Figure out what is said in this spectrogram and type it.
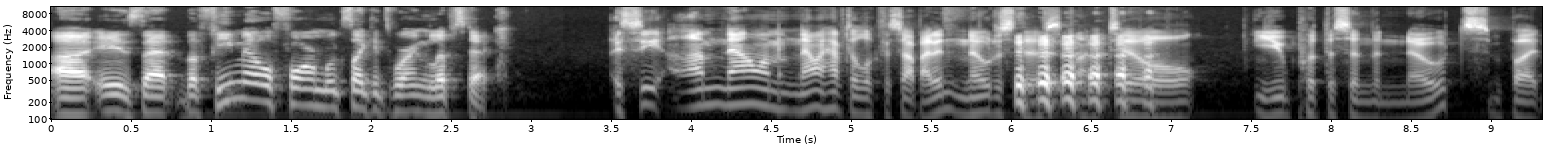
uh, is that the female form looks like it's wearing lipstick. I See, I'm now I'm now I have to look this up. I didn't notice this until you put this in the notes, but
